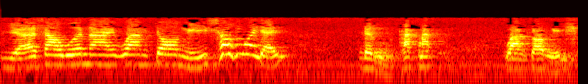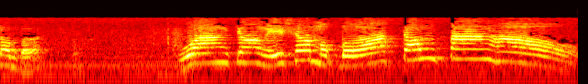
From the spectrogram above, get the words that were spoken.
Dạ sao bữa nay quan cho nghỉ sớm quá vậy? Đừng thắc mắc. Quan cho nghỉ sớm bữa. Quan cho nghỉ sớm một bữa trong tan hầu.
